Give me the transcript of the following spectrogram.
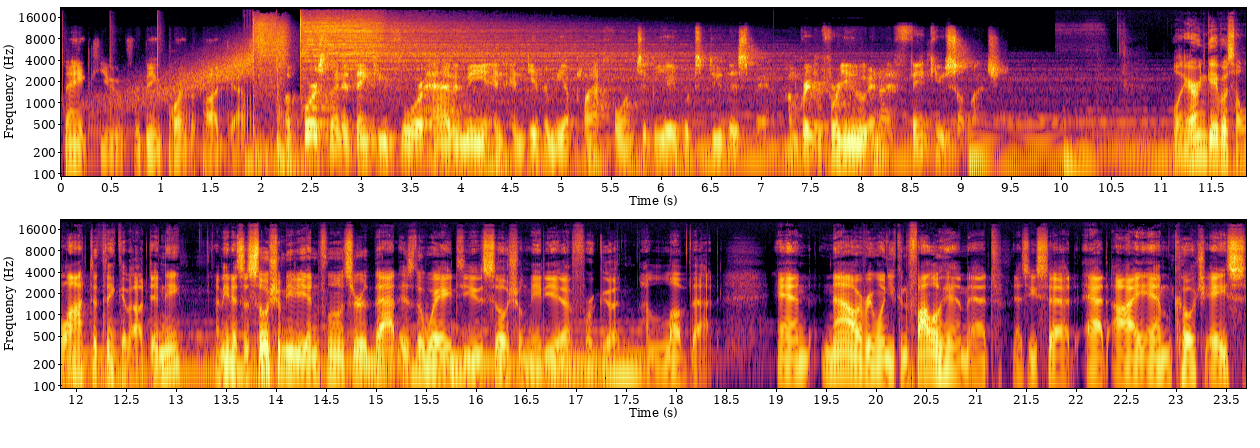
thank you for being part of the podcast. Of course, man. And thank you for having me and, and giving me a platform to be able to do this, man. I'm grateful for you and I thank you so much. Well, Aaron gave us a lot to think about, didn't he? I mean, as a social media influencer, that is the way to use social media for good. I love that. And now, everyone, you can follow him at, as he said, at I am Coach Ace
